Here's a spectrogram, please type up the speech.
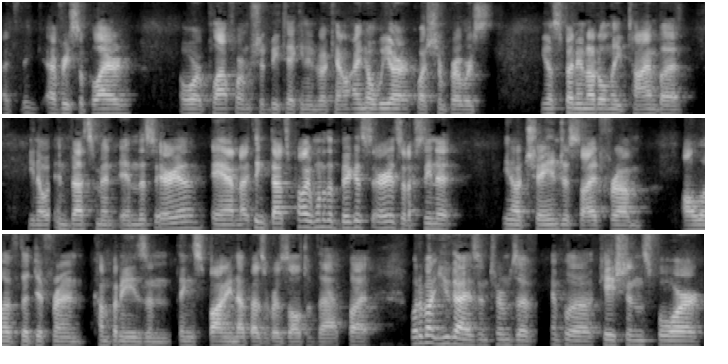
I think every supplier or platform should be taking into account. I know we are at Question Pro, we're, you know, spending not only time, but you know investment in this area. And i think that's probably one of the biggest areas that i've seen it you know change aside from all of the different companies and things spawning up as a result of that. But what about you guys in terms of implications for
